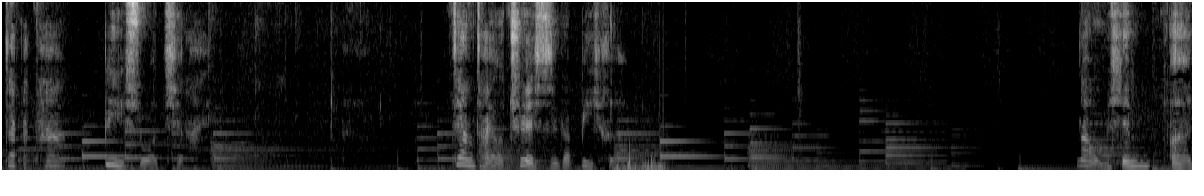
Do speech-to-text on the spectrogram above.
再把它闭锁起来。这样才有确实的闭合。那我们先呃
